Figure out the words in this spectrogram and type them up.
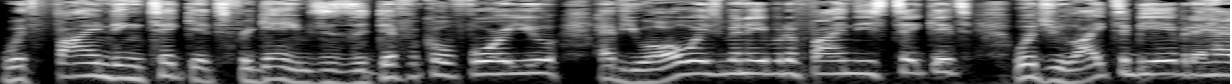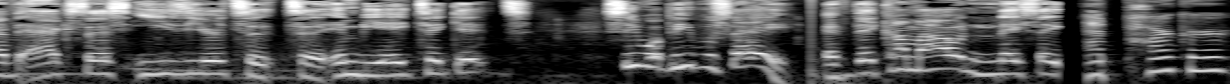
with finding tickets for games? Is it difficult for you? Have you always been able to find these tickets? Would you like to be able to have access easier to, to NBA tickets? See what people say. If they come out and they say, At Parker,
